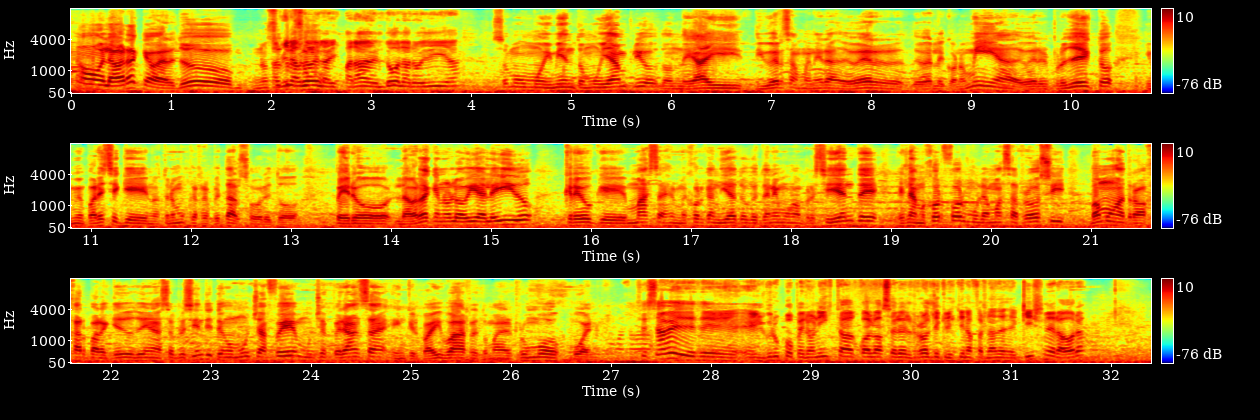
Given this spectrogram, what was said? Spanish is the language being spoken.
No, la verdad que a ver, yo... Nosotros También habló de la disparada del dólar hoy día. Somos un movimiento muy amplio donde hay diversas maneras de ver, de ver la economía, de ver el proyecto y me parece que nos tenemos que respetar sobre todo. Pero la verdad que no lo había leído, creo que Massa es el mejor candidato que tenemos a presidente, es la mejor fórmula Massa Rossi, vamos a trabajar para que ellos lleguen a ser presidente y tengo mucha fe, mucha esperanza en que el país va a retomar el rumbo bueno. ¿Se sabe desde el grupo peronista cuál va a ser el rol de Cristina Fernández de Kirchner ahora?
